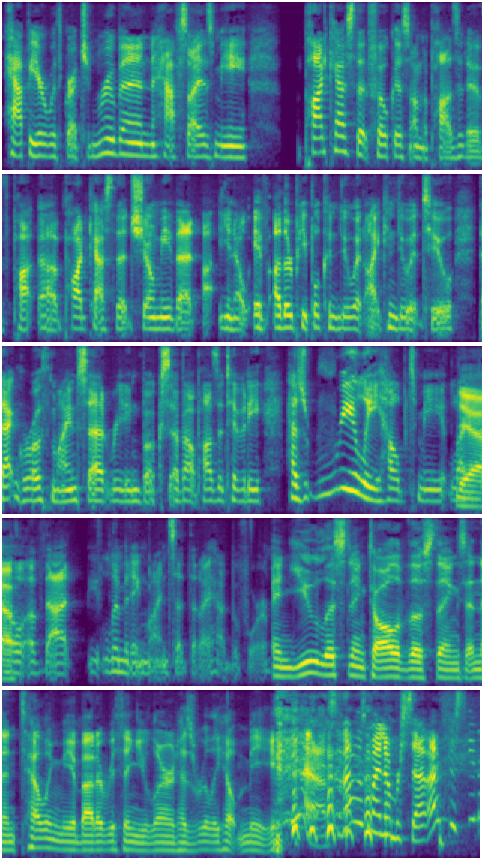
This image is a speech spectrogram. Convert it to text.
Happier with Gretchen Rubin, Half Size Me, podcasts that focus on the positive, po- uh, podcasts that show me that, uh, you know, if other people can do it, I can do it too. That growth mindset, reading books about positivity has really helped me let Yeah. go of that limiting mindset that I had before. And you listening to all of those things and then telling me about everything you learned has really helped me. yeah, so that was my number seven. I'm just, you know,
